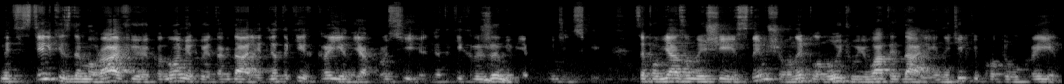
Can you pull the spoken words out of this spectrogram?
не стільки з демографією, економікою і так далі. Для таких країн, як Росія, для таких режимів, як Путінський, це пов'язано ще й з тим, що вони планують воювати далі, і не тільки проти України.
